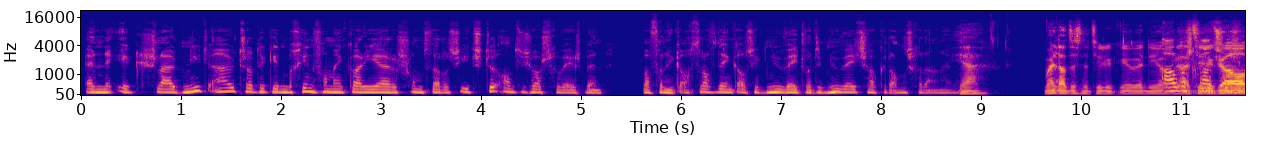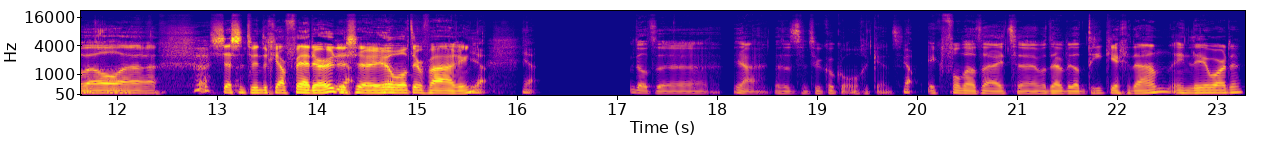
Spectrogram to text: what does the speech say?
En ik sluit niet uit dat ik in het begin van mijn carrière soms wel eens iets te enthousiast geweest ben. Waarvan ik achteraf denk, als ik nu weet wat ik nu weet, zou ik het anders gedaan hebben. ja. Maar dat is natuurlijk. Je bent nu ook Alles natuurlijk al wel eh 26 jaar verder. Dus Ja. eh, heel wat ervaring. Ja, ja. Dat, eh, ja, dat is natuurlijk ook wel ongekend. Ja. Ik vond altijd, eh want we hebben dat drie keer gedaan in Leeuwarden.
